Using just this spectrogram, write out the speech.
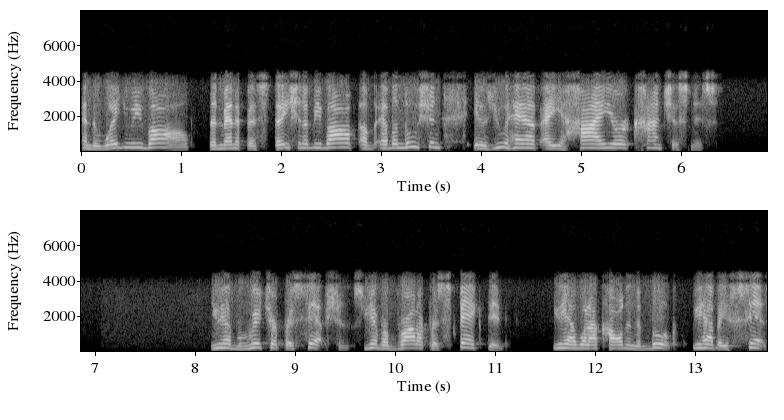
And the way you evolve, the manifestation of evolve of evolution is you have a higher consciousness. You have richer perceptions. You have a broader perspective. You have what I called in the book, you have a sense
